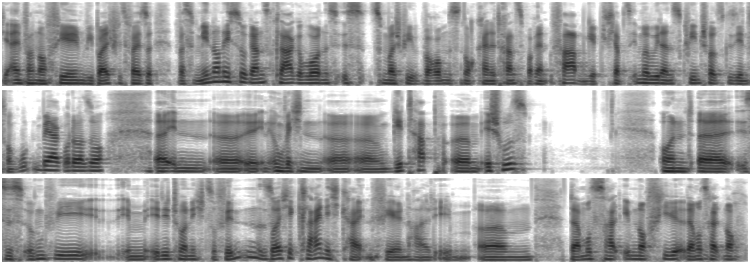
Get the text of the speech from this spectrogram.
die einfach noch fehlen, wie beispielsweise, was mir noch nicht so ganz klar geworden ist, ist zum Beispiel, warum es noch keine transparenten Farben gibt. Ich habe es immer wieder in Screenshots gesehen von Gutenberg oder so, äh, in, äh, in irgendwelchen äh, äh GitHub-Issues. Und äh, ist es irgendwie im Editor nicht zu finden. Solche Kleinigkeiten fehlen halt eben. Ähm, da muss halt eben noch viel, da muss halt noch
